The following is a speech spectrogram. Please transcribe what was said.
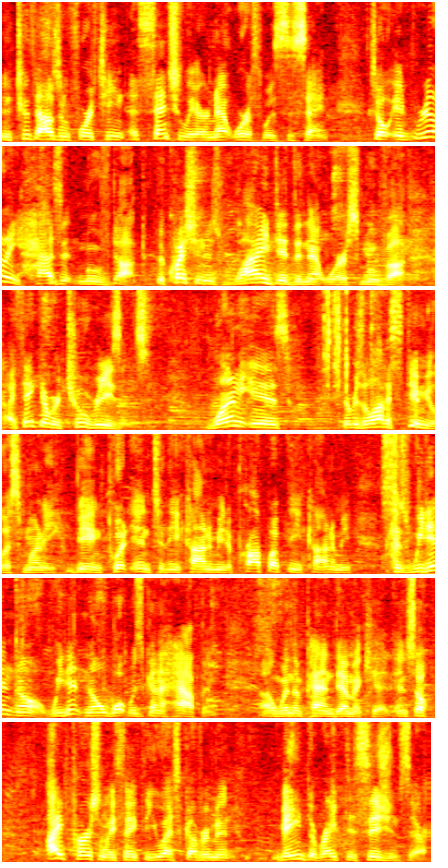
in 2014, essentially our net worth was the same. So it really hasn't moved up. The question is, why did the net worth move up? I think there were two reasons. One is there was a lot of stimulus money being put into the economy to prop up the economy because we didn't know. We didn't know what was going to happen uh, when the pandemic hit. And so I personally think the US government made the right decisions there.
